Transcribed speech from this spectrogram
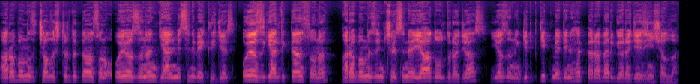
Arabamızı çalıştırdıktan sonra o yazının gelmesini bekleyeceğiz. O yazı geldikten sonra arabamızın içerisine yağ dolduracağız. Yazının gidip gitmediğini hep beraber göreceğiz inşallah.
